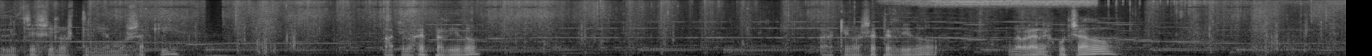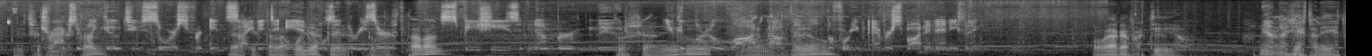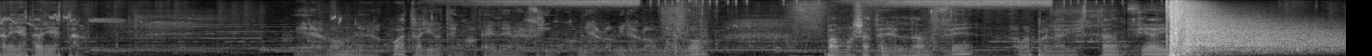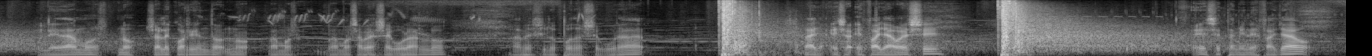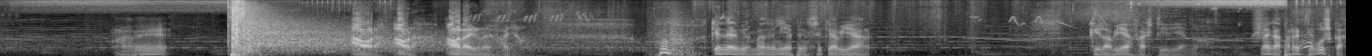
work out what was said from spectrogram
leche si los teníamos aquí. Aquí los he perdido. Aquí los he perdido. ¿Lo habrán escuchado? Tracks are my go-to source for insight into animals in the reserve. Species, number, mood. You can learn a lot about them before you've ever spotted anything. Oh, vea qué fastidio. Mira, ahí están, ahí están, ahí están, ahí están. Míralo, nivel 4, allí lo tengo. El nivel 5, míralo, míralo, míralo. Vamos a hacer el lance. Vamos a poner la distancia y... Le damos... No, sale corriendo. No, vamos, vamos a ver asegurarlo. A ver si lo puedo asegurar. Vaya, eso, he fallado ese. Ese también he fallado. A ver... Ahora, ahora, ahora yo no he fallado. Uf, qué nervios, madre mía, pensé que había... Que lo había fastidiado. Venga, perrete, busca.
